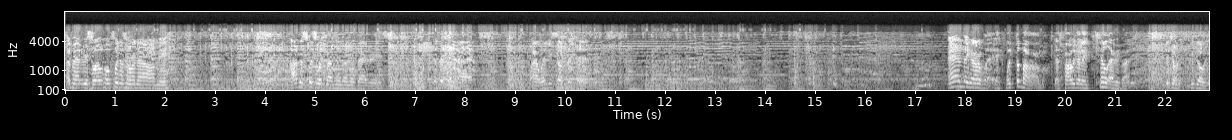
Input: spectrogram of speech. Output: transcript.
My battery's low. Hopefully it doesn't run out on me. I'll just switch with my Luna no batteries. Because they're pretty high. Wow, when did he sell And they got away with the bomb. That's probably gonna kill everybody. Good going. Good going.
